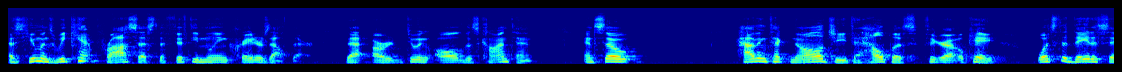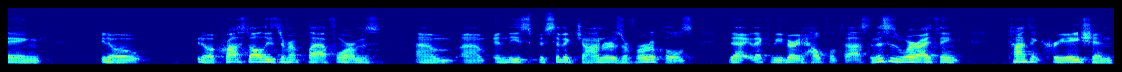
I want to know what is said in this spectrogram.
As humans, we can't process the 50 million creators out there that are doing all this content. And so having technology to help us figure out, okay, what's the data saying, you know, you know, across all these different platforms, um, um, in these specific genres or verticals that, that can be very helpful to us. And this is where I think content creation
